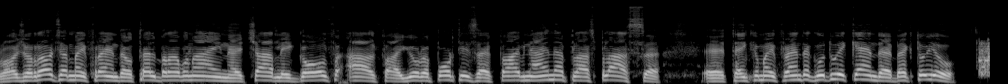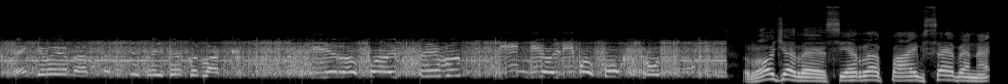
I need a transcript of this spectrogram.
Roger, Roger, my friend, Hotel Bravo 9, Charlie, Golf, Alpha. Your report is uh, 59 plus plus. Uh, thank you, my friend. Good weekend. Back to you. Thank you very much. Good luck. Sierra 57, India Lima Foxtrot. Roger, uh, Sierra 57,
